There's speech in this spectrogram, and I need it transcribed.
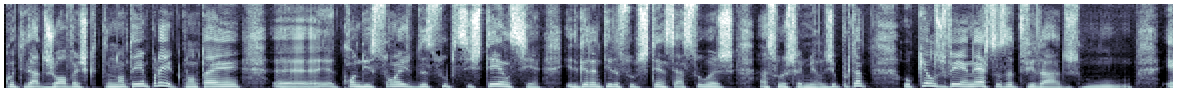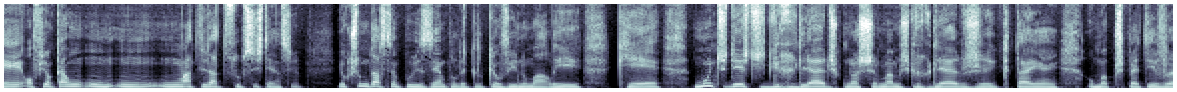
quantidade de jovens que não têm emprego, que não têm uh, condições de subsistência e de garantir a subsistência às suas, às suas famílias. E, portanto, o que eles veem nestas atividades hum, é, ao fim e ao cabo, um, um, uma atividade de subsistência. Eu costumo dar sempre o exemplo daquilo que eu vi no Mali, que é muitos destes guerrilheiros, que nós chamamos guerrilheiros, que têm uma perspectiva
